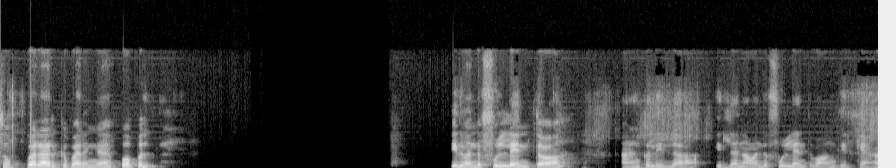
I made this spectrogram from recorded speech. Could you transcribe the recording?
சூப்பராக இருக்குது பாருங்க பர்பிள் இது வந்து ஃபுல் லென்த்து ஆங்கிள் இல்லை. இதில் நான் வந்து ஃபுல் லென்த் வாங்கியிருக்கேன்.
